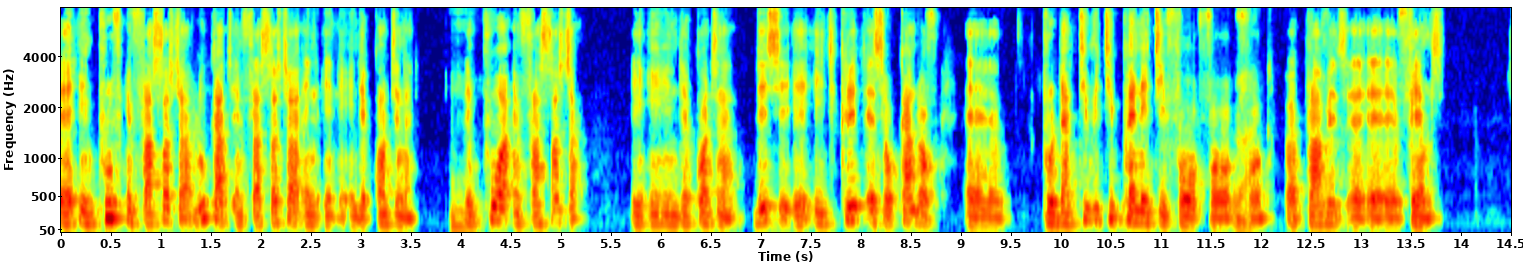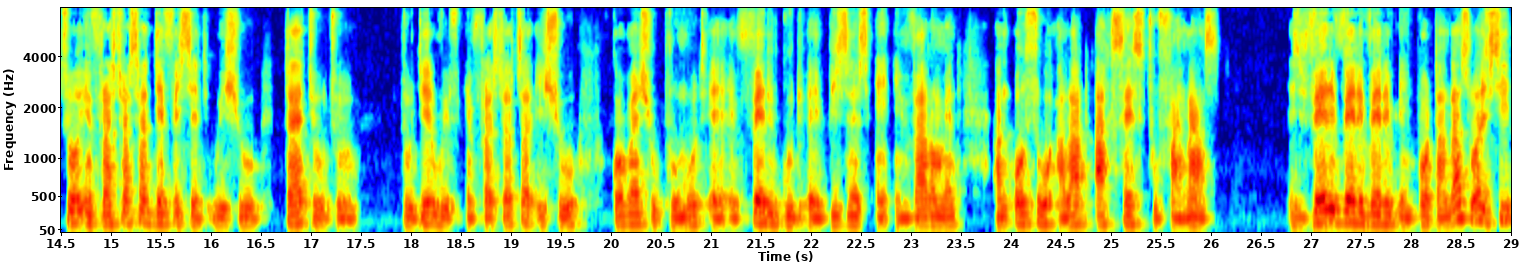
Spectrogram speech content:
uh, improve infrastructure. Look at infrastructure in, in, in the continent, mm-hmm. the poor infrastructure in, in the continent. This it creates a kind of uh, productivity penalty for for right. for uh, private uh, uh, firms. So infrastructure deficit, we should try to to to deal with infrastructure issue. Government should promote a, a very good uh, business environment and also allow access to finance. It's very, very, very important. That's why you see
